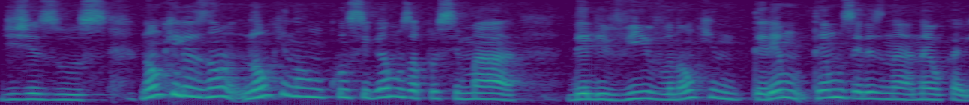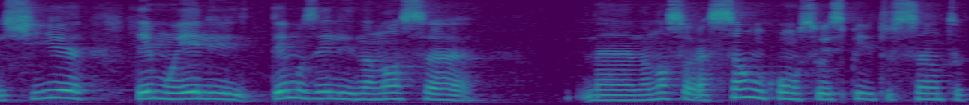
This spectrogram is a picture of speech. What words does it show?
de Jesus. Não que eles não, não que não consigamos aproximar dele vivo, não que teremos, temos eles na, na Eucaristia, temos ele, temos ele na nossa na, na nossa oração com o seu Espírito Santo,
